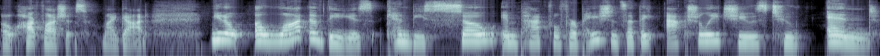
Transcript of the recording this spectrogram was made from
Oh, hot flashes. My God. You know, a lot of these can be so impactful for patients that they actually choose to end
